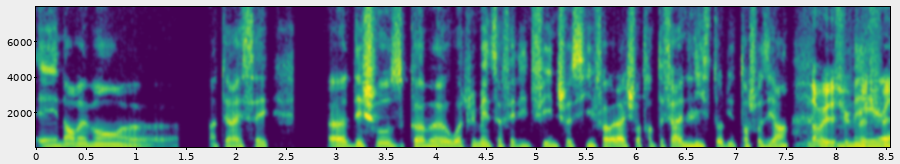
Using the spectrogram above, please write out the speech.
énormément intéressé. Euh, des choses comme What Remains of Edith Finch aussi. Enfin voilà, je suis en train de te faire une liste au lieu de t'en choisir un. Non mais tu mais, peux,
